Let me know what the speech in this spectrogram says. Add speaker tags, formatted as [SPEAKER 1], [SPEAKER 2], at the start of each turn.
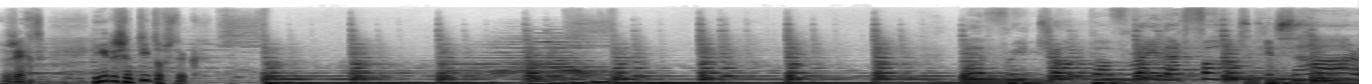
[SPEAKER 1] gezegd. Hier is het titelstuk.
[SPEAKER 2] Every drop of rain that falls in Sahara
